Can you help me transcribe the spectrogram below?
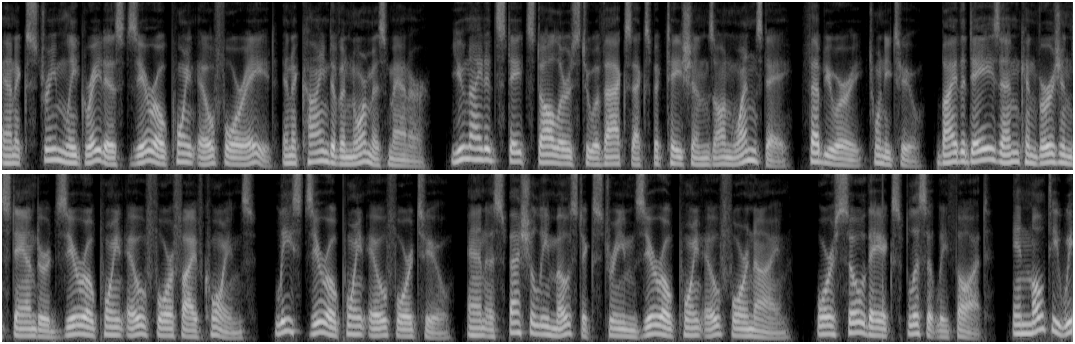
and extremely greatest 0.048 in a kind of enormous manner. United States dollars to AVAX expectations on Wednesday, February 22. By the day's end conversion standard 0.045 coins, least 0.042, and especially most extreme 0.049, or so they explicitly thought. In multi-week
